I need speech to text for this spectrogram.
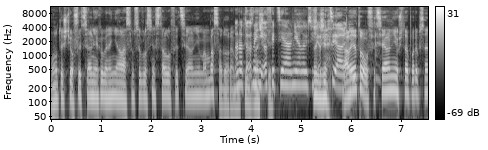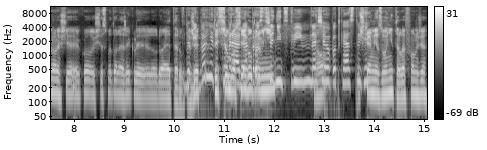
Ono to ještě oficiálně jako by není, ale já jsem se vlastně stal oficiálním ambasadorem. Ono to značky. není oficiálně, ale už jsi Takže, oficiální. Ale je to oficiální, už to je podepsané, ale ještě, jako, ještě jsme to neřekli do, do éteru. No Takže výborně, teď jsem vlastně jako první, prostřednictvím no, našeho no, podcastu. Počkej, že... mě zvoní telefon, že,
